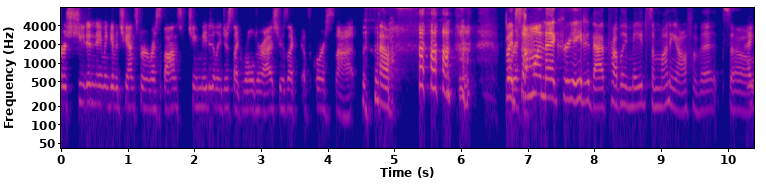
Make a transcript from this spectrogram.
or she didn't even give a chance for a response. She immediately just like rolled her eyes. She was like, of course not. oh. but someone that created that probably made some money off of it. So I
